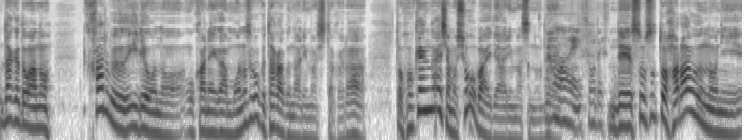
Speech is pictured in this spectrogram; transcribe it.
い、だけどあのかかる医療のお金がものすごく高くなりましたから保険会社も商売でありますので,、はいそうですね、でそうすると払うのに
